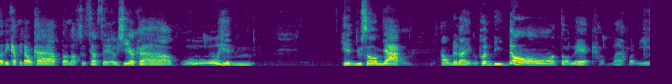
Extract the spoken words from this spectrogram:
วัสดีครับพี่น้องครับต้อนรับสู่ชาเซลเชียครับโอ้เห็น เห็นอยู่สองอย่าง เอาได้ก็เพิ่นดีดอตอนแรกครับมากวันนี้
